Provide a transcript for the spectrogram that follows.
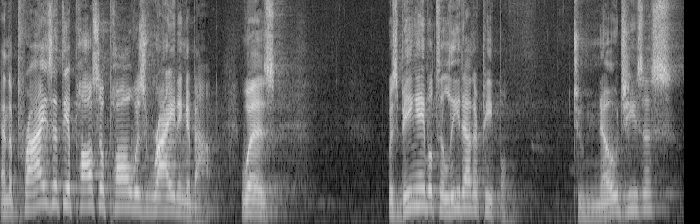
And the prize that the Apostle Paul was writing about was, was being able to lead other people to know Jesus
